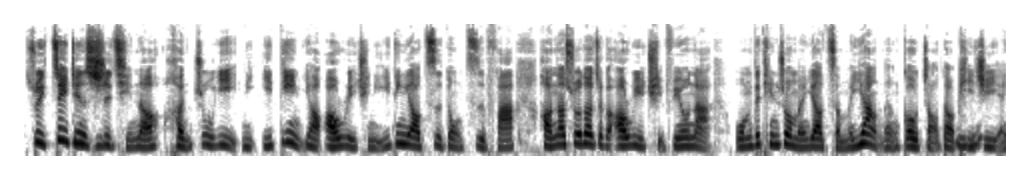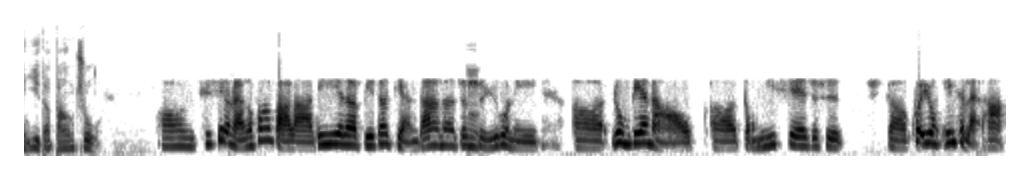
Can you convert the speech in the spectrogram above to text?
所以这件事情呢，很注意，你一定要 outreach，你一定要自动自发。好，那说到这个 outreach，Fiona，我们的听众们要怎么样能够找到 PG&E 的帮助？嗯，其实有两个方法啦。第一呢，比较简单呢，就是如果你、嗯、呃用电脑呃懂一些，就是呃会用 Internet 哈，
